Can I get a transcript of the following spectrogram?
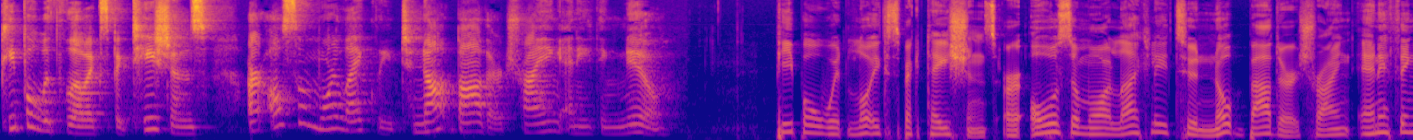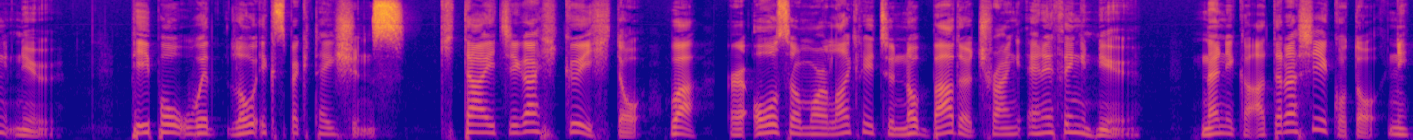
People with low expectations are also more likely to not bother trying anything new. People with low expectations are also more likely to not bother trying anything new. People with low expectations 期待値が低い人は are also more likely to not bother trying anything new. 何か新しいことに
